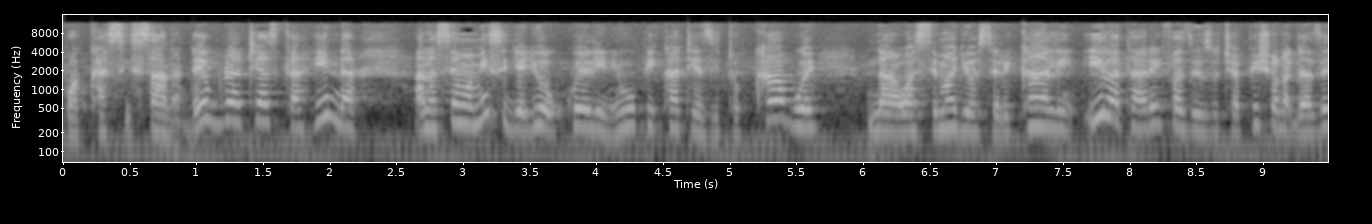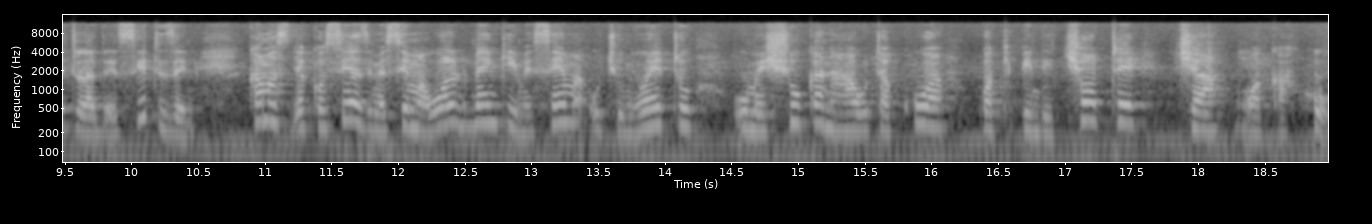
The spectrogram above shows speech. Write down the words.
kwa kasi sana. Deogratias Kahinda anasema mi sijajua ukweli ni upi kati ya Zitto Kabwe na wasemaji wa serikali, ila taarifa zilizochapishwa na gazeti la The Citizen kama sijakosea, zimesema World Bank imesema uchumi wetu umeshuka na hautakuwa kwa kipindi chote cha mwaka huu.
